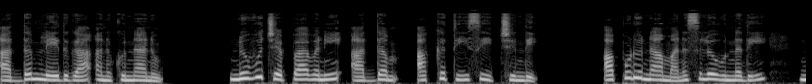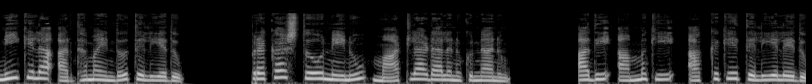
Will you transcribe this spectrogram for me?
అద్దం లేదుగా అనుకున్నాను. నువ్వు చెప్పావని అద్దం అక్క తీసి ఇచ్చింది. అప్పుడు నా మనసులో ఉన్నది నీకెలా అర్థమైందో తెలియదు. ప్రకాష్తో నేను మాట్లాడాలనుకున్నాను. అది అమ్మకి అక్కకే తెలియలేదు.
